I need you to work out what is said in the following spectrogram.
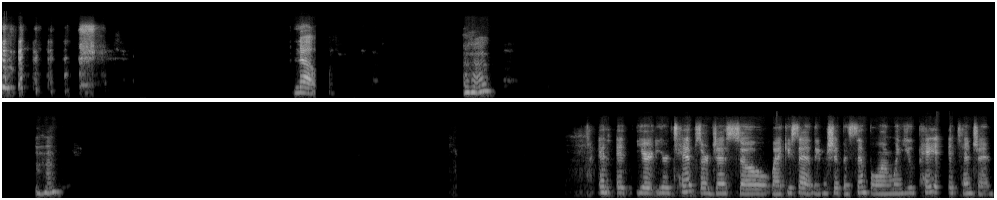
no. Mm-hmm. Mm-hmm. and it your your tips are just so like you said leadership is simple. And when you pay attention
